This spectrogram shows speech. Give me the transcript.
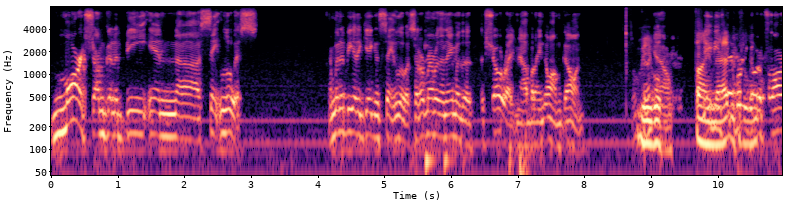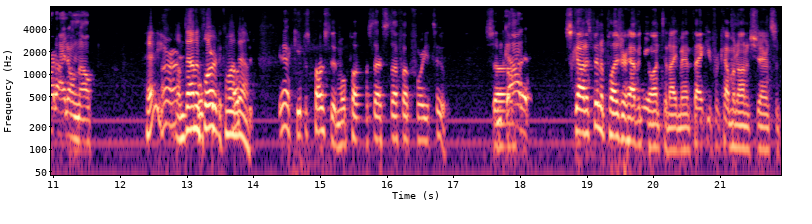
March, I'm going to be in uh, St. Louis. I'm going to be at a gig in St. Louis. I don't remember the name of the, the show right now, but I know I'm going. We You will know, find maybe that. if ever we go to Florida, I don't know. Hey, All right. I'm down in We'll Florida. Come on down. Yeah, keep us posted, and we'll post that stuff up for you too. So, You got it. Scott, it's been a pleasure having you on tonight, man. Thank you for coming on and sharing some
